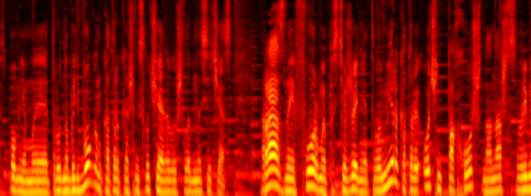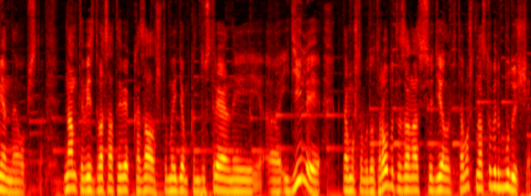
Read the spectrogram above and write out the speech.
Вспомним и «Трудно быть богом», который, конечно, не случайно вышел именно сейчас. Разные формы постижения этого мира, который очень похож на наше современное общество. Нам-то весь 20 век казалось, что мы идем к индустриальной э, идиллии, к тому, что будут роботы за нас все делать, к тому, что наступит будущее.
